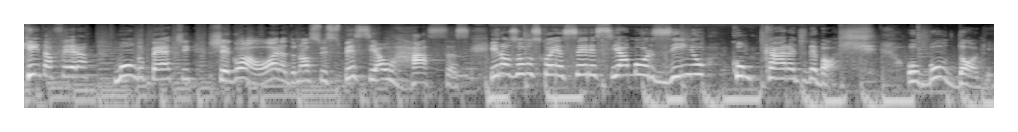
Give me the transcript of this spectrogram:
Quinta-feira, Mundo Pet, chegou a hora do nosso especial Raças. E nós vamos conhecer esse amorzinho com cara de deboche, o Bulldog.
